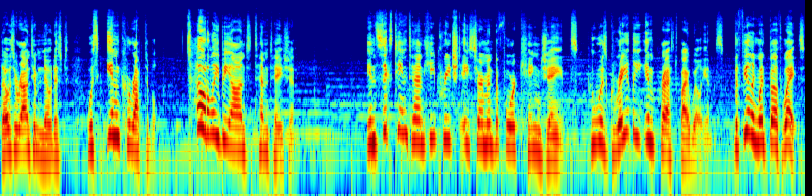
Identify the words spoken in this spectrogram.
those around him noticed, was incorruptible, totally beyond temptation. In 1610, he preached a sermon before King James, who was greatly impressed by Williams. The feeling went both ways,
